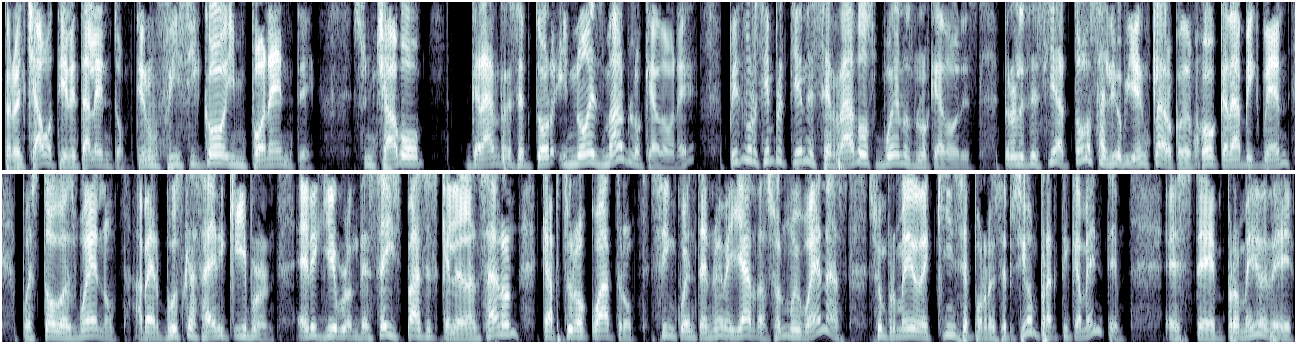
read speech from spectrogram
pero el chavo tiene talento, tiene un físico imponente. Es un chavo gran receptor y no es mal bloqueador, ¿eh? Pittsburgh siempre tiene cerrados buenos bloqueadores. Pero les decía, todo salió bien, claro, con el juego que da Big Ben, pues todo es bueno. A ver, buscas a Eric Ebron. Eric Ebron, de seis pases que le lanzaron, capturó cuatro. 59 yardas, son muy buenas. Es un promedio de 15 por recepción prácticamente. Este, promedio de,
